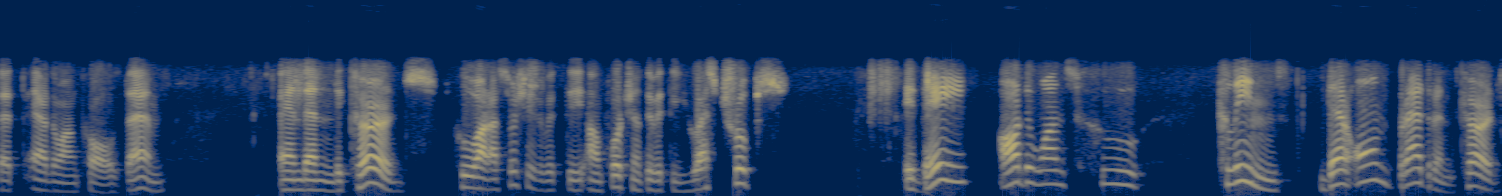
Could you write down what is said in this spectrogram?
that Erdogan calls them, and then the Kurds who are associated with the, unfortunately, with the U.S. troops, eh, they are the ones who cleanse their own brethren, Kurds,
